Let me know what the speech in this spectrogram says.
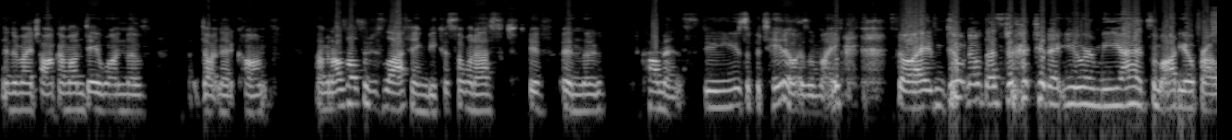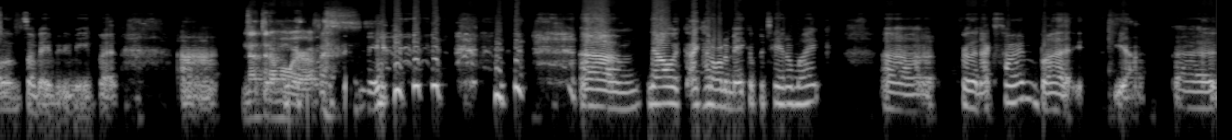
into my talk. I'm on day one of .NET Conf. Um, and I was also just laughing because someone asked if in the comments, do you use a potato as a mic? So I don't know if that's directed at you or me. I had some audio problems, so maybe me, but uh, not that I'm aware of. um, now I kind of want to make a potato mic uh, for the next time, but yeah, uh,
